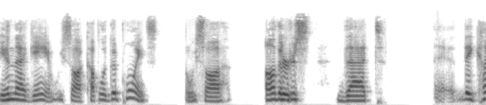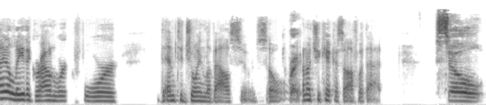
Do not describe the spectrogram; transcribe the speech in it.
In that game, we saw a couple of good points, but we saw others that eh, they kind of lay the groundwork for them to join Laval soon. So right. why don't you kick us off with that? So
